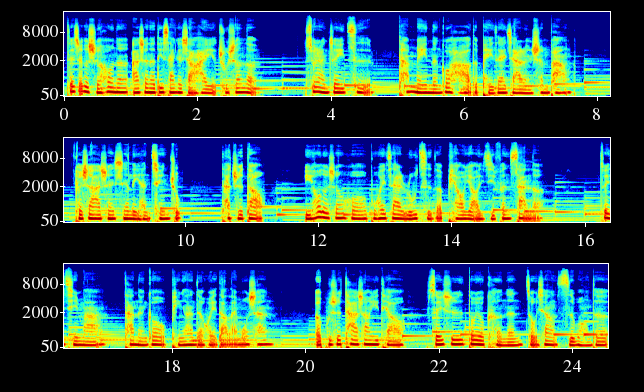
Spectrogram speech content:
在这个时候呢，阿生的第三个小孩也出生了。虽然这一次他没能够好好的陪在家人身旁，可是阿生心里很清楚，他知道以后的生活不会再如此的飘摇以及分散了。最起码他能够平安的回到莱莫山，而不是踏上一条。随时都有可能走向死亡的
